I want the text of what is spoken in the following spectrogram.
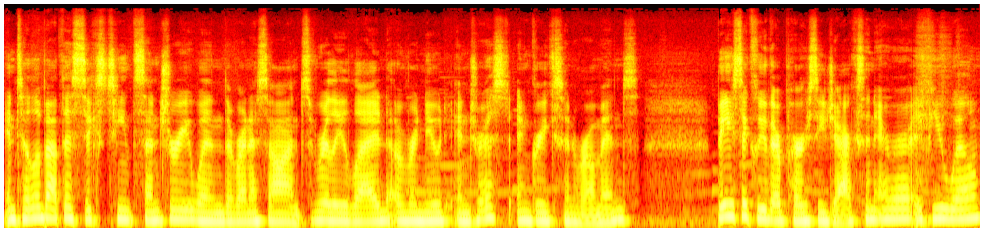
until about the 16th century when the Renaissance really led a renewed interest in Greeks and Romans. Basically, their Percy Jackson era, if you will.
